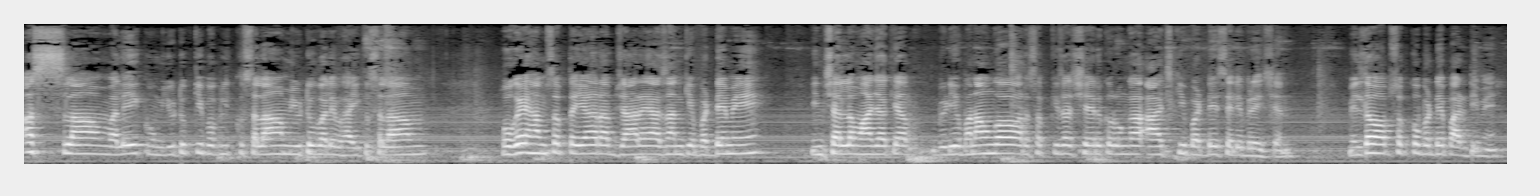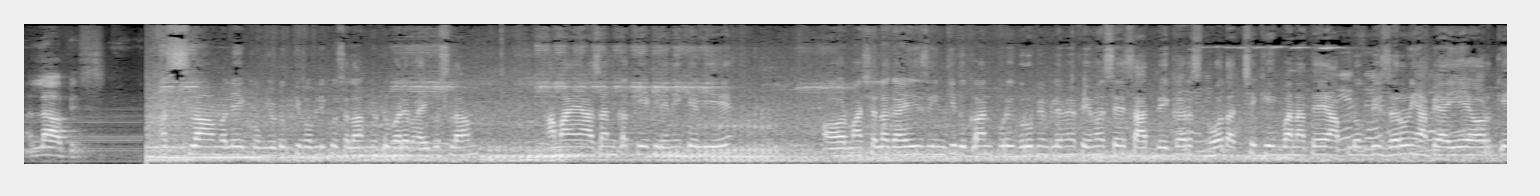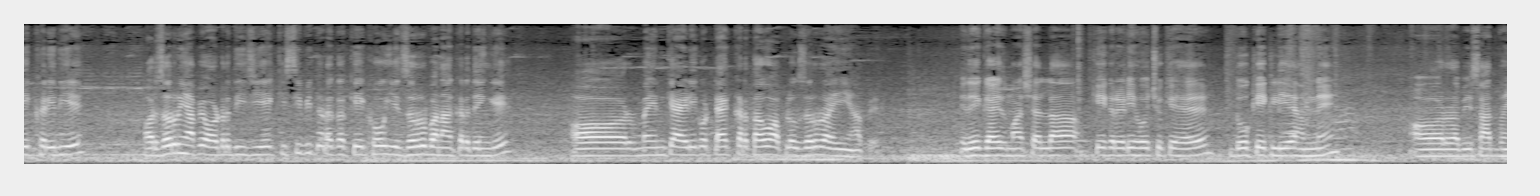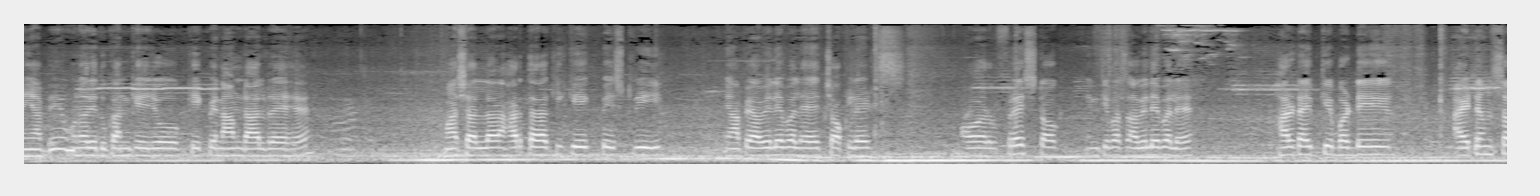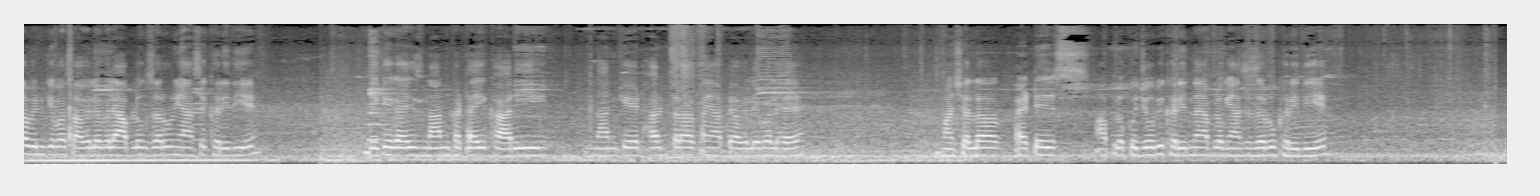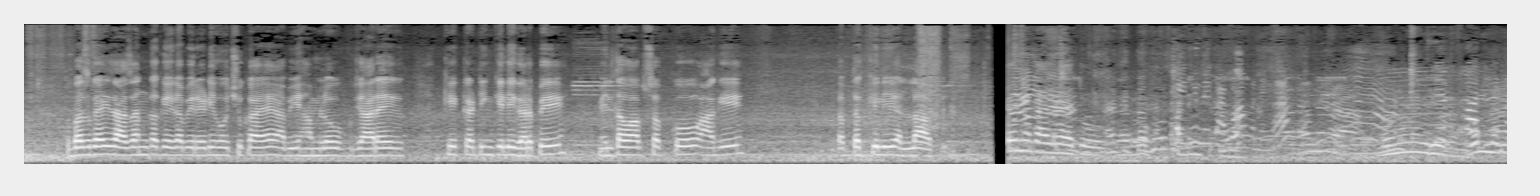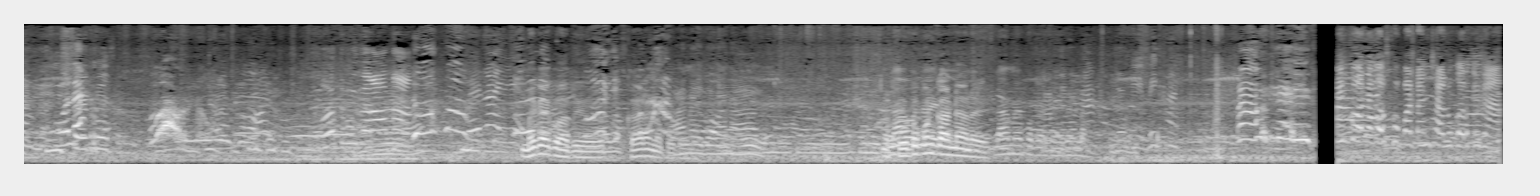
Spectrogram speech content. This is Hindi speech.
अस्सलाम वालेकुम यूट्यूब की पब्लिक को सलाम यूट्यूब वाले भाई को सलाम। हो गए, हम सब तैयार। अब जा रहे हैं आजान के बर्थडे में। इनशाला वहाँ जाके आप वीडियो बनाऊँगा और सबके साथ शेयर करूँगा आज की बर्थडे सेलिब्रेशन मिलता हूँ आप सबको बर्थडे पार्टी में। अल्लाह हाफिज। अस्सलाम वालेकुम यूट्यूब की पब्लिक को सलाम यूट्यूब वाले भाई को सलाम। हम आए आजान का केक लेने के लिए। और माशाल्लाह गाइज़ इनकी दुकान पूरे ग्रुप इम्प्ले में फ़ेमस है। सात बेकर्स बहुत अच्छे केक बनाते हैं। आप लोग भी ज़रूर यहाँ पे आइए और केक खरीदिए और ज़रूर यहाँ पे ऑर्डर दीजिए। किसी भी तरह का केक हो ये ज़रूर बना कर देंगे। और मैं इनके आईडी को टैग करता हूँ आप लोग ज़रूर आइए यहाँ पे। ये देख गाइज़ माशाल्लाह केक रेडी हो चुके हैं। दो केक लिए हमने। और अभी सात भाई यहाँ पे ओनर ये दुकान के जो केक पे नाम डाल रहे हैं। माशाल्लाह हर तरह की केक पेस्ट्री यहाँ पे अवेलेबल है चॉकलेट्स और फ्रेश स्टॉक इनके पास अवेलेबल है। हर टाइप के बर्थडे आइटम्स सब इनके पास अवेलेबल है। आप लोग ज़रूर यहाँ से ख़रीदिए। देखिए गाइज़ नान खटाई, खारी नान केट हर तरह का यहाँ पे अवेलेबल है। माशाल्लाह पैटिस आप लोग को जो भी ख़रीदना है आप लोग यहाँ से ज़रूर ख़रीदिए। तो बस गाइज़ आज़ान का केक अभी रेडी हो चुका है। अभी हम लोग जा रहे केक कटिंग के लिए घर पे। मिलता हूँ आप सबको आगे। तब तक के लिए अल्लाह हाफिज़। क्यों निकाल रहा है तू? दोनों में वीडियो मैं काय को अभी काढा ना फ़ोटो फ़ोटो कौन काढने वाला है? ला मैं पकड़ता हूँ इधर ला। कौन है उसको बटन चालू करके जा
